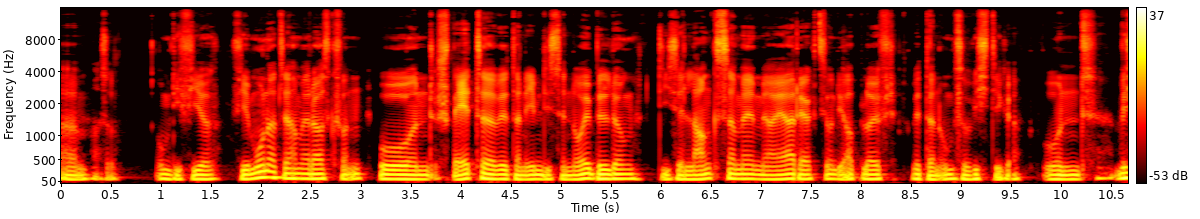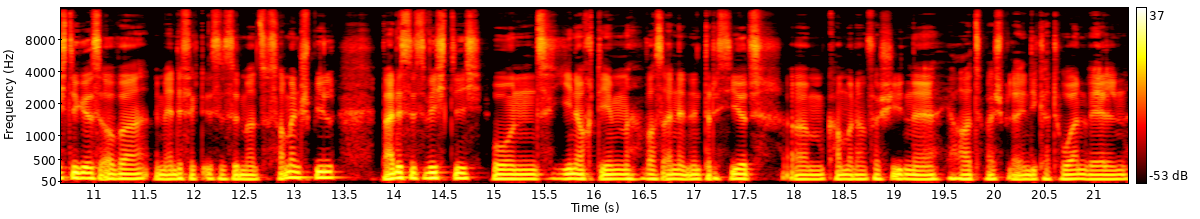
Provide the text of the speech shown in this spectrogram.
ähm, also um die vier, vier Monate haben wir herausgefunden. Und später wird dann eben diese Neubildung, diese langsame Maillard-Reaktion, die abläuft, wird dann umso wichtiger. Und wichtig ist aber, im Endeffekt ist es immer ein Zusammenspiel. Beides ist wichtig und je nachdem, was einen interessiert, ähm, kann man dann verschiedene, ja, zum Beispiel Indikatoren wählen.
